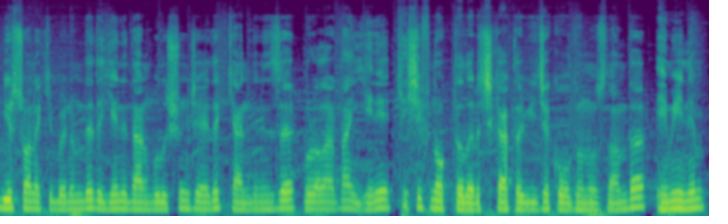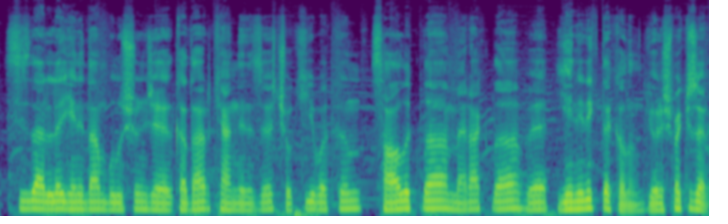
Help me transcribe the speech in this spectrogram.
bir sonraki bölümde de yeniden buluşuncaya dek kendinize buralardan yeni keşif noktaları çıkartabilecek olduğunuzdan da eminim. Sizlerle yeniden buluşuncaya kadar kendinize çok iyi bakın. Sağlıkla, merakla ve yenilikle kalın. Görüşmek üzere.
